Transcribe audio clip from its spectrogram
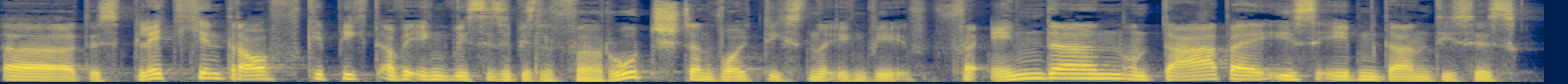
äh, das Blättchen draufgepickt, aber irgendwie ist es ein bisschen verrutscht, dann wollte ich es nur irgendwie verändern und dabei ist eben dann dieses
